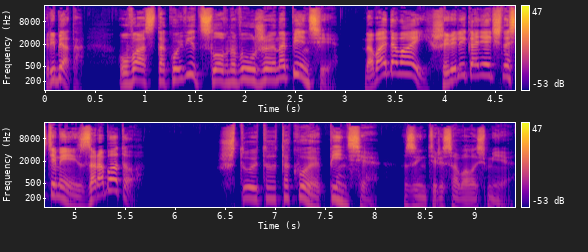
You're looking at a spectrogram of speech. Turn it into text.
Ребята, у вас такой вид, словно вы уже на пенсии. Давай-давай, шевели конечностями, за работу!» «Что это такое, пенсия?» — заинтересовалась Мия.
